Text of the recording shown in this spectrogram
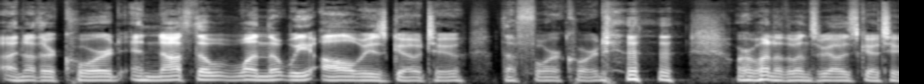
another chord and not the one that we always go to, the four chord, or one of the ones we always go to,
